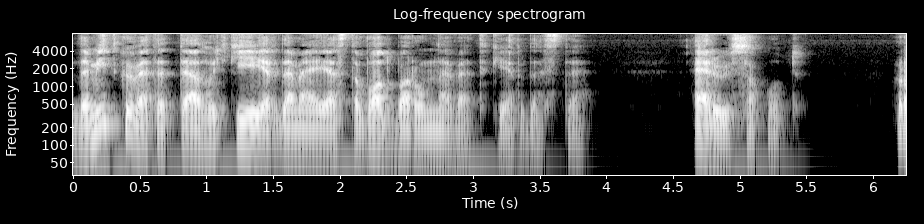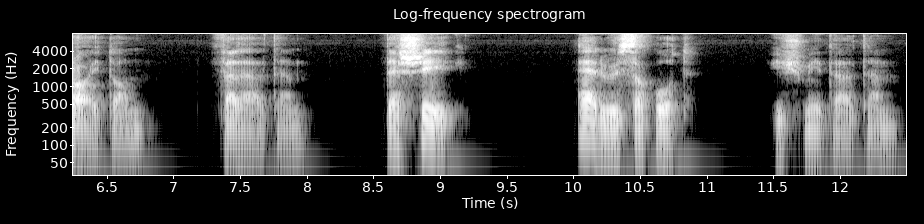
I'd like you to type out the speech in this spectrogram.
De mit követett el, hogy kiérdemelje ezt a vadbarom nevet? kérdezte. Erőszakot. Rajtam, feleltem. Tessék? Erőszakot, ismételtem.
